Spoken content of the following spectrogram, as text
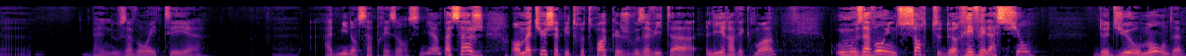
euh, ben, nous avons été euh, admis dans sa présence. Il y a un passage en Matthieu chapitre 3 que je vous invite à lire avec moi, où nous avons une sorte de révélation de Dieu au monde.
